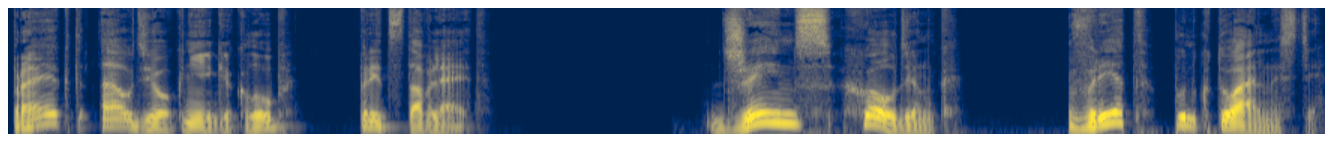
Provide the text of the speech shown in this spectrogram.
Проект «Аудиокниги Клуб» представляет Джеймс Холдинг. Вред пунктуальности.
